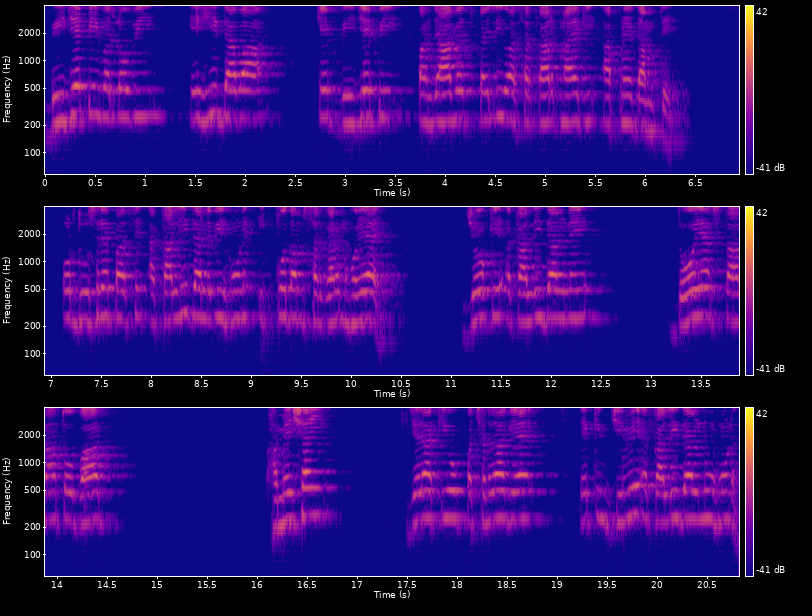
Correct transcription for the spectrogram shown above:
ਬੀਜੇਪੀ ਵੱਲੋਂ ਵੀ ਇਹੀ ਦਾਅਵਾ ਕਿ ਬੀਜੇਪੀ ਪੰਜਾਬ ਵਿੱਚ ਪਹਿਲੀ ਵਾਰ ਸਰਕਾਰ ਬਣਾਏਗੀ ਆਪਣੇ ਦਮ ਤੇ। ਔਰ ਦੂਸਰੇ ਪਾਸੇ ਅਕਾਲੀ ਦਲ ਵੀ ਹੁਣ ਇੱਕੋ ਦਮ ਸਰਗਰਮ ਹੋਇਆ ਹੈ, ਜੋ ਕਿ ਅਕਾਲੀ ਦਲ ਨੇ 2017 ਤੋਂ ਬਾਅਦ ਹਮੇਸ਼ਾ ਹੀ ਜਿਹੜਾ ਕਿ ਉਹ ਪਛੜਦਾ ਗਿਆ ਹੈ, ਲੇਕਿਨ ਜਿਵੇਂ ਅਕਾਲੀ ਦਲ ਨੂੰ ਹੁਣ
